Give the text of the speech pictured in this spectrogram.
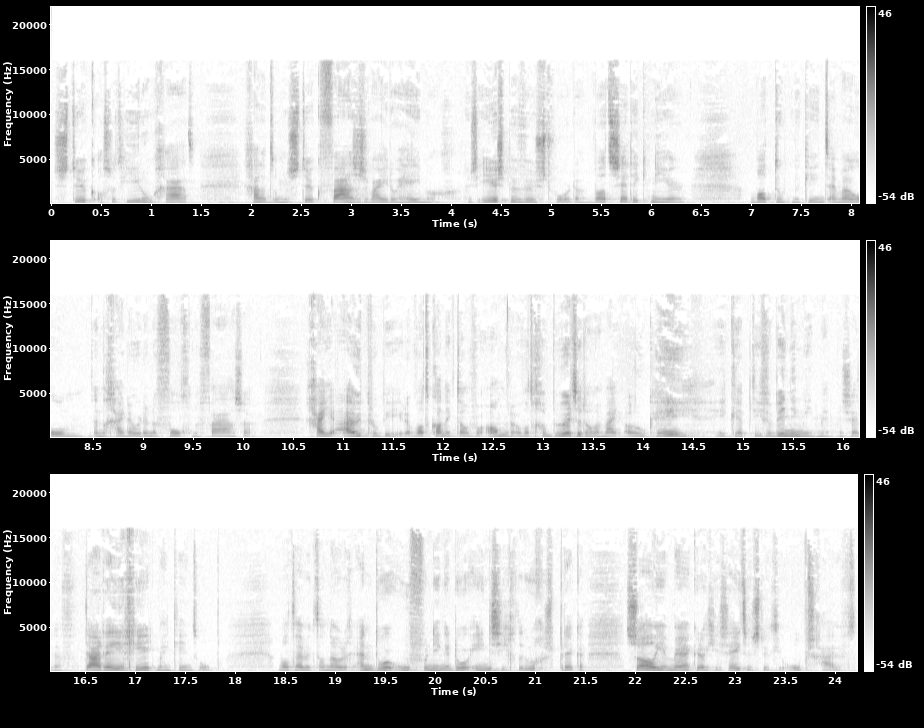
stuk, als het hierom gaat, gaat het om een stuk fases waar je doorheen mag. Dus eerst bewust worden. Wat zet ik neer? Wat doet mijn kind en waarom? En dan ga je door naar de volgende fase. Ga je uitproberen. Wat kan ik dan veranderen? Wat gebeurt er dan met mij? Oké, ik heb die verbinding niet met mezelf. Daar reageert mijn kind op. Wat heb ik dan nodig? En door oefeningen, door inzichten, door gesprekken, zal je merken dat je steeds een stukje opschuift.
